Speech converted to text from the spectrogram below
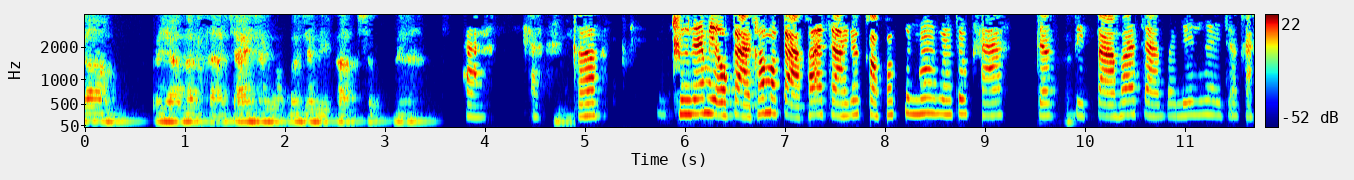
ต้องพยายามรักษาใจสงบแล้วจะมีความสุขนะค่ะ ค่ะ ก็เพิ่งได้มีโอกาสเข้ามากราบพระอาจารย์ก็ขอบพระคุณมากนะเจ้าค่ะจะติดตามพระอาจารย์ไปเรื่อยๆเจ้าค่ะ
